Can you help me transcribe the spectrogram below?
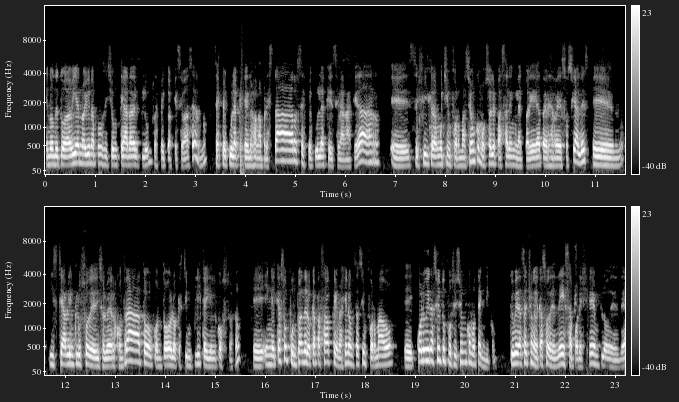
en donde todavía no hay una posición clara del club respecto a qué se va a hacer, ¿no? Se especula que los van a prestar, se especula que se van a quedar, eh, se filtra mucha información, como suele pasar en la actualidad a través de redes sociales, eh, y se habla incluso de disolver el contrato, con todo lo que esto implica y el costo, ¿no? Eh, en el caso puntual de lo que ha pasado, que imagino que estás informado, ¿cuál hubiera sido tu posición como técnico? ¿Qué hubieras hecho en el caso de DESA, por ejemplo, de, de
